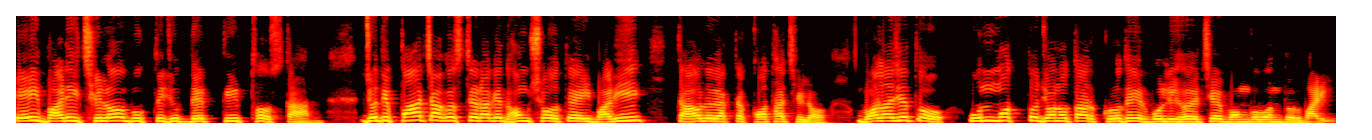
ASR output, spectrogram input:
এই বাড়ি ছিল মুক্তিযুদ্ধের তীর্থস্থান। যদি পাঁচ আগস্টের আগে ধ্বংস হতো এই বাড়ি তাহলে একটা কথা ছিল। বলা যেত, উন্মত্ত জনতার ক্রোধের বলি হয়েছে বঙ্গবন্ধুর বাড়ি।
